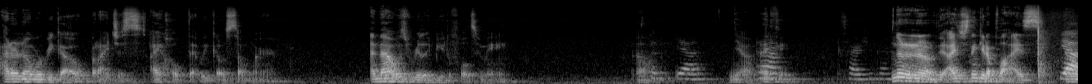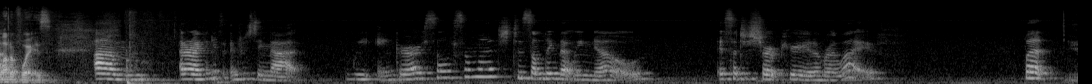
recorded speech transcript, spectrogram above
I don't know where we go, but I just I hope that we go somewhere, and that was really beautiful to me. Um, yeah. yeah, I Um, think. Sorry. No, no, no. I just think it applies in a lot of ways. Um, I don't know. I think it's interesting that we anchor ourselves so much to something that we know is such a short period of our life. But Yeah.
